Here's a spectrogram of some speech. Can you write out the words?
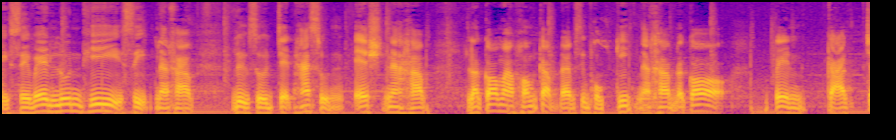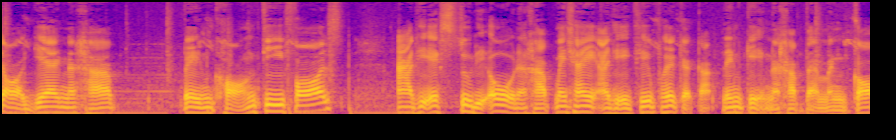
i7 รุ่นที่ 10 นะครับ หรือ 0750H นะครับ แล้วก็มาพร้อมกับแรม 16กิกนะครับ แล้วก็เป็นการ์ดจอแยกนะครับ เป็นของ GeForce RTX Studio นะครับ ไม่ใช่ RTX ที่เพื่อกับเล่นเกมนะครับ แต่มันก็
